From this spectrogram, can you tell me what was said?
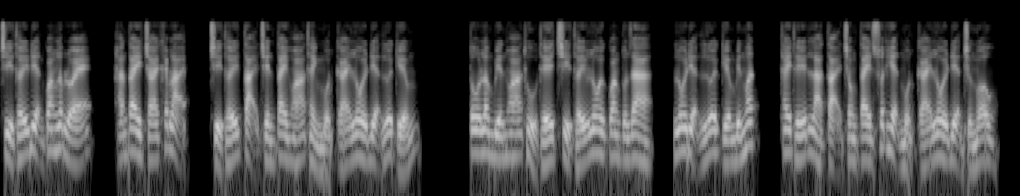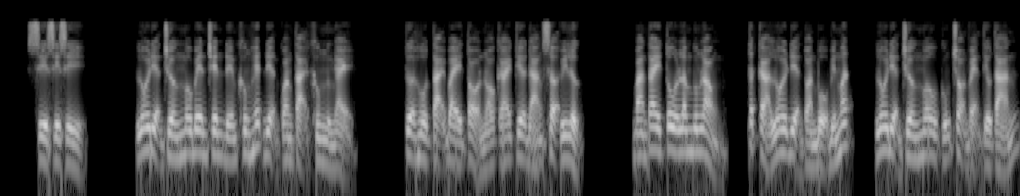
Chỉ thấy điện quang lấp lóe, hắn tay trái khép lại, chỉ thấy tại trên tay hóa thành một cái lôi điện lưỡi kiếm tô lâm biến hóa thủ thế chỉ thấy lôi quang tuôn ra, lôi điện lưỡi kiếm biến mất, thay thế là tại trong tay xuất hiện một cái lôi điện trường mâu. Ccc lôi điện trường mâu bên trên đếm không hết điện quang tại không ngừng ngày tựa hồ tại bày tỏ nó cái kia đáng sợ uy lực. Bàn tay tô lâm buông lỏng, tất cả lôi điện toàn bộ biến mất, lôi điện trường mâu cũng trọn vẹn tiêu tán.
